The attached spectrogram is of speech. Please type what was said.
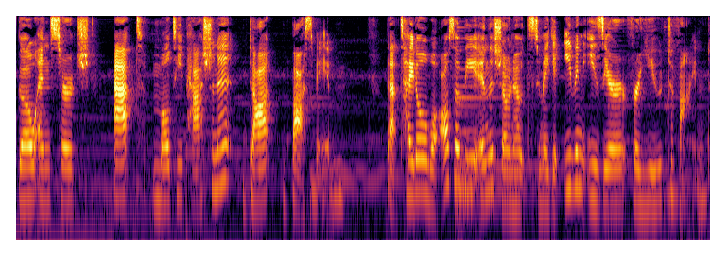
go and search at multipassionate.bossbabe. That title will also be in the show notes to make it even easier for you to find.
